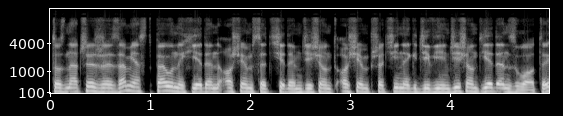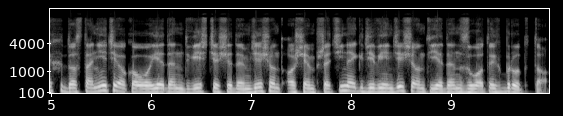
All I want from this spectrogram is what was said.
To znaczy, że zamiast pełnych 1,878,91 zł dostaniecie około 1,278,91 zł brutto.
